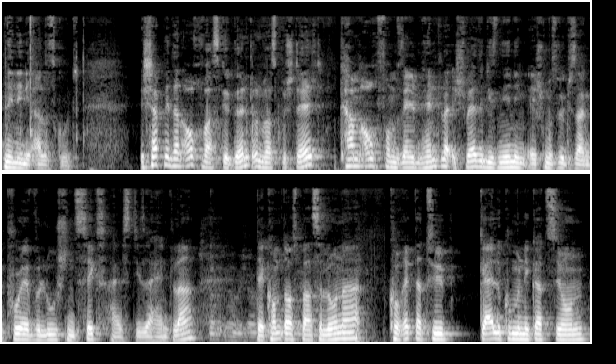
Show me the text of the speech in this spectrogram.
Nee, nee, nee, alles gut. Ich habe mir dann auch was gegönnt und was bestellt. Kam auch vom selben Händler. Ich werde diesenjenigen, ich muss wirklich sagen, Pro Evolution 6 heißt dieser Händler. Der kommt aus Barcelona. Korrekter Typ, geile Kommunikation.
